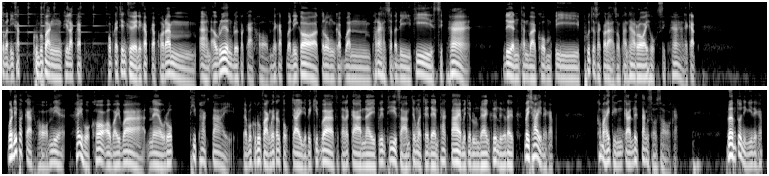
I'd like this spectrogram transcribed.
สวัสดีครับ คุณผู้ฟังที่รักครับ พบกันเช่นเคยนะครับกับคอลัมน์อ่านเอาเรื่องโดยประกาศหอมนะครับ วันนี้ก็ตรงกับวันพระหัสบดีที่ 15 เดือนธันวาคมปีพุทธศักราช 2565 นะครับ วันนี้ประกาศหอมเนี่ยให้หัวข้อเอาไว้ว่าแนวรบที่ภาคใต้ แต่ว่าคุณผู้ฟังไม่ต้องตกใจอย่าไปคิดว่าสถานการณ์ในพื้นที่ 3 จังหวัดชายแดนภาคใต้มันจะรุนแรงขึ้นหรืออะไรไม่ใช่นะครับเขาหมายถึงการเลือกตั้งสสครับ เริ่มต้นอย่างนี้นะครับ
